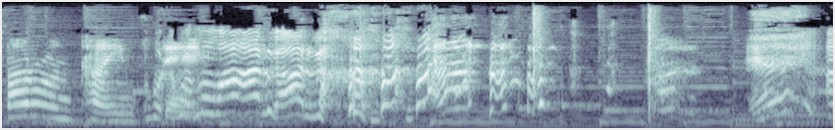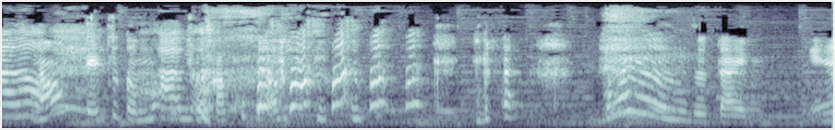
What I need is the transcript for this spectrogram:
バレンタインズほら、デイもう、あるがあるが。え？あなんてちょっともうちょっとかっこよバレンタインえ？違う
